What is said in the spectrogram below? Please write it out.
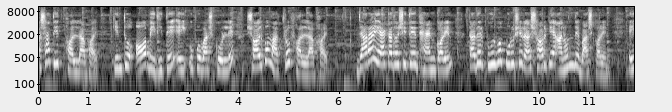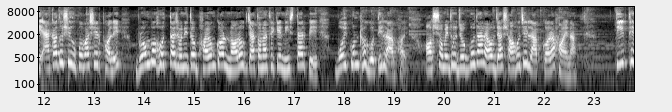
আশাতীত ফল লাভ হয়, কিন্তু অবিধিতে এই উপবাস করলে স্বল্পমাত্র ফল লাভ হয়। যারা এই একাদশীতে ধ্যান করেন, তাদের পূর্বপুরুষেরা স্বর্গে আনন্দে বাস করেন। এই একাদশী উপবাসের ফলে ব্রহ্ম হত্যাজনিত ভয়ঙ্কর নরক যাতনা থেকে নিস্তার পেয়ে বৈকুণ্ঠ গতি লাভ হয়। অশ্বমেধ যজ্ঞ দ্বারাও যা সহজে লাভ করা হয় না। তীর্থে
